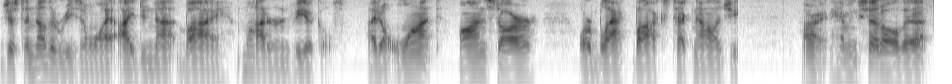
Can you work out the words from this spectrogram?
just another reason why I do not buy modern vehicles. I don't want OnStar or black box technology. All right, having said all that,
